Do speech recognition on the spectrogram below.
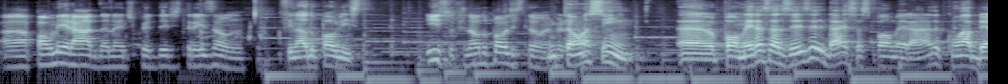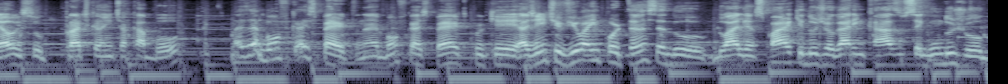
A palmeirada, né? De perder de 3 a 1 Final do Paulista. Isso, final do Paulistão, é verdade. Então, assim, é, o Palmeiras às vezes ele dá essas palmeiradas. Com o Abel isso praticamente acabou. Mas é bom ficar esperto, né? É bom ficar esperto porque a gente viu a importância do, do Allianz Parque do jogar em casa o segundo jogo.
